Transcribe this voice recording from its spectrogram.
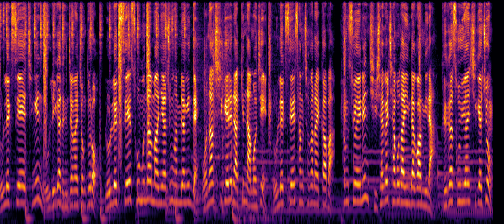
롤렉스의 애칭인 롤리가 등장할 정도로 롤렉스의 소문난 마니아 중 한 명인데 워낙 시계를 아낀 나머지 롤렉스에 상처가 날까봐 평소에는 지샥을 차고 다닌다고 합니다. 그가 소유한 시계 중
